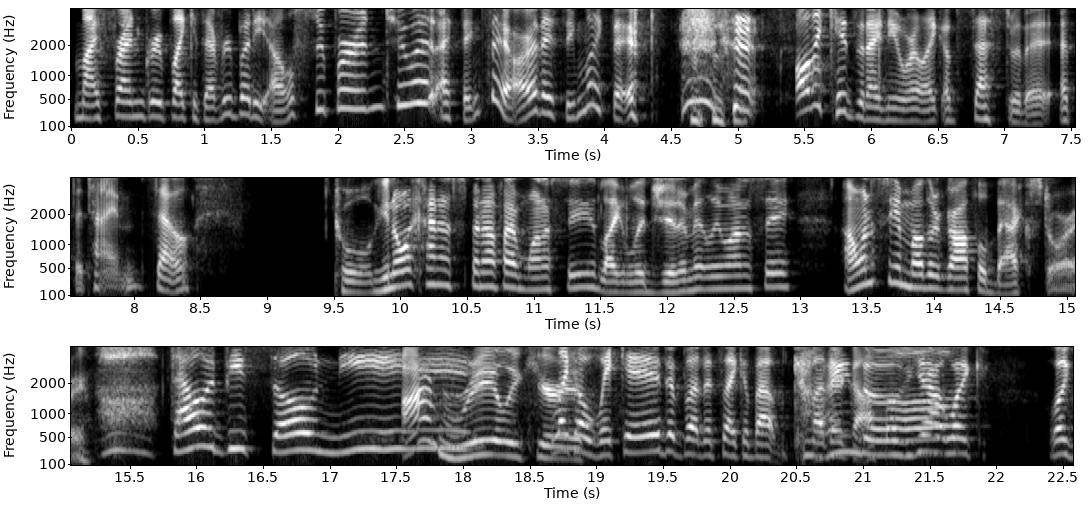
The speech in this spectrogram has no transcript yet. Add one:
my friend group like is everybody else super into it? I think they are. They seem like they All the kids that I knew were like obsessed with it at the time. So, Cool. You know what kind of spinoff I want to see? Like legitimately want to see? I want to see a Mother Gothel backstory. that would be so neat. I'm really curious. like a wicked, but it's like about Mother kind Gothel. of. Yeah, like like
